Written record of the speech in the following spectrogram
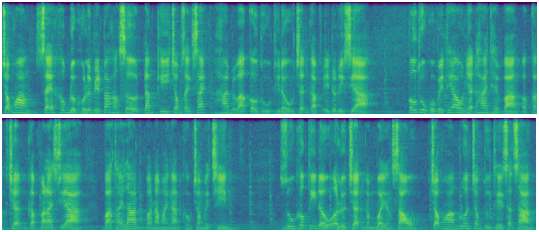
Trọng Hoàng sẽ không được huấn luyện viên Park Hang-seo đăng ký trong danh sách 23 cầu thủ thi đấu trận gặp Indonesia. Cầu thủ của Viettel nhận hai thẻ vàng ở các trận gặp Malaysia và Thái Lan vào năm 2019. Dù không thi đấu ở lượt trận ngày 7 tháng 6, Trọng Hoàng luôn trong tư thế sẵn sàng.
